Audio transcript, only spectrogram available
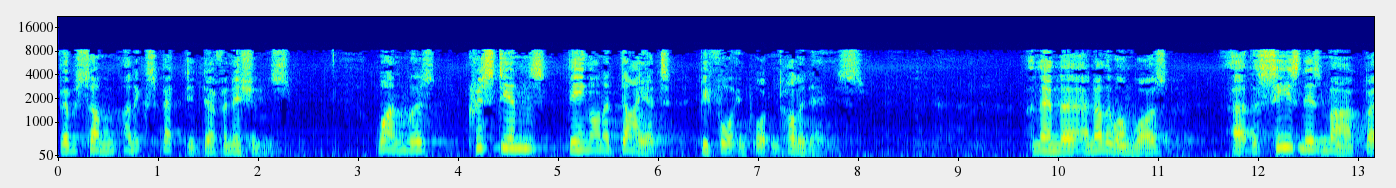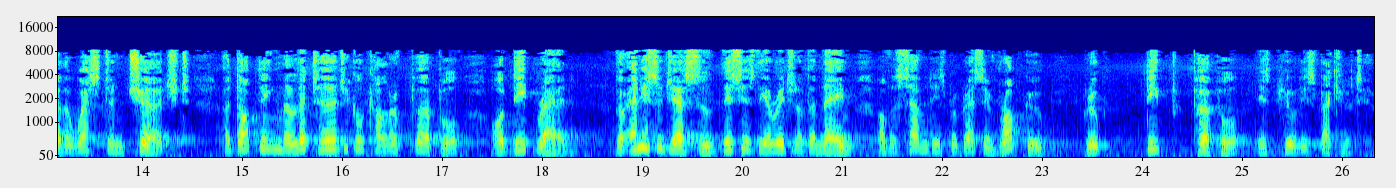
There were some unexpected definitions. One was Christians being on a diet before important holidays. And then the, another one was uh, the season is marked by the Western Church adopting the liturgical colour of purple or deep red, though any suggestion this is the origin of the name of the 70s progressive rock group, group Deep Purple is purely speculative.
